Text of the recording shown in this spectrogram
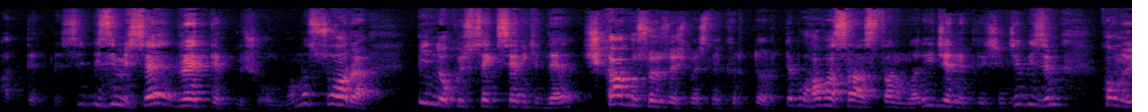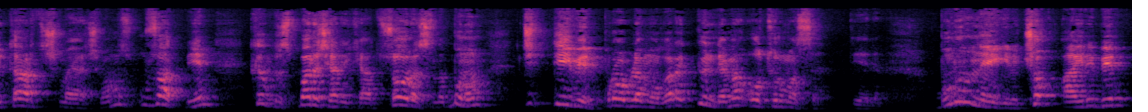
addetmesi, bizim ise reddetmiş olmamız. Sonra 1982'de Chicago Sözleşmesi'nde 44'te bu hava sahası tanımları iyice netleşince bizim konuyu tartışmaya açmamız uzatmayayım. Kıbrıs Barış Harekatı sonrasında bunun ciddi bir problem olarak gündeme oturması diyelim. Bununla ilgili çok ayrı bir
